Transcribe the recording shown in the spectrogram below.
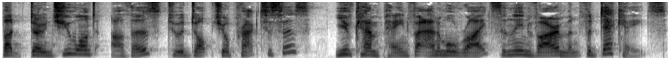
But don't you want others to adopt your practices? You've campaigned for animal rights and the environment for decades.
